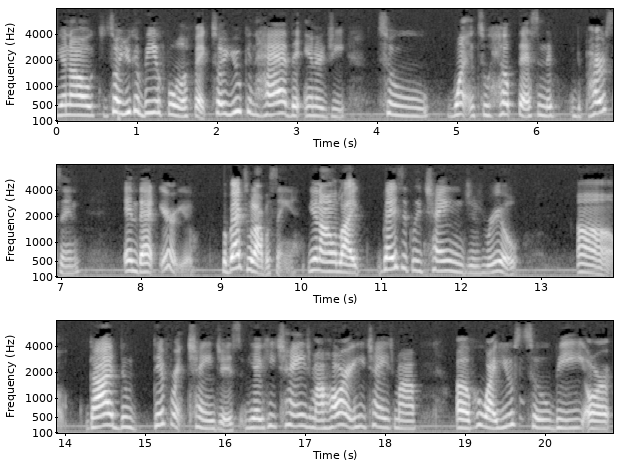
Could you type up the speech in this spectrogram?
you know, so you can be a full effect, so you can have the energy to wanting to help that the person in that area. But back to what I was saying, you know, like basically change is real. Um, God do different changes. Yeah, He changed my heart. He changed my of who I used to be or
